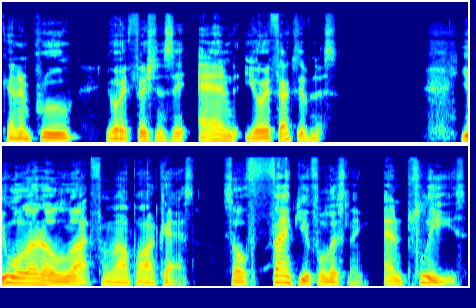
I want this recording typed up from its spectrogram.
can improve your efficiency and your effectiveness. You will learn a lot from our podcast. So thank you for listening. And please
